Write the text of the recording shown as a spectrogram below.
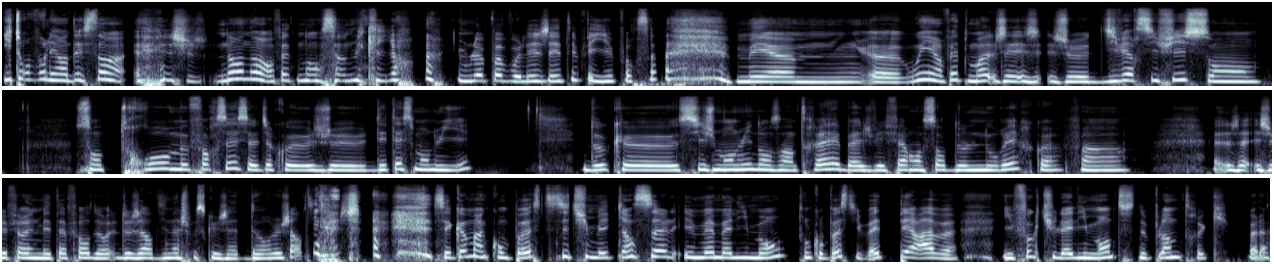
ils t'ont volé un dessin je- Non, non, en fait, non, c'est un de mes clients. Il me l'a pas volé, j'ai été payé pour ça. Mais euh, euh, oui, en fait, moi, je diversifie sans, sans trop me forcer. Ça veut dire que je déteste m'ennuyer. Donc, euh, si je m'ennuie dans un trait, bah, je vais faire en sorte de le nourrir, quoi. Enfin, je vais faire une métaphore de, jardinage parce que j'adore le jardinage. c'est comme un compost. Si tu mets qu'un seul et même aliment, ton compost, il va être pérave. Il faut que tu l'alimentes de plein de trucs. Voilà.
